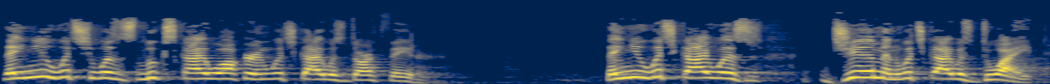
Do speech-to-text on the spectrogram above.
They knew which was Luke Skywalker and which guy was Darth Vader. They knew which guy was Jim and which guy was Dwight.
